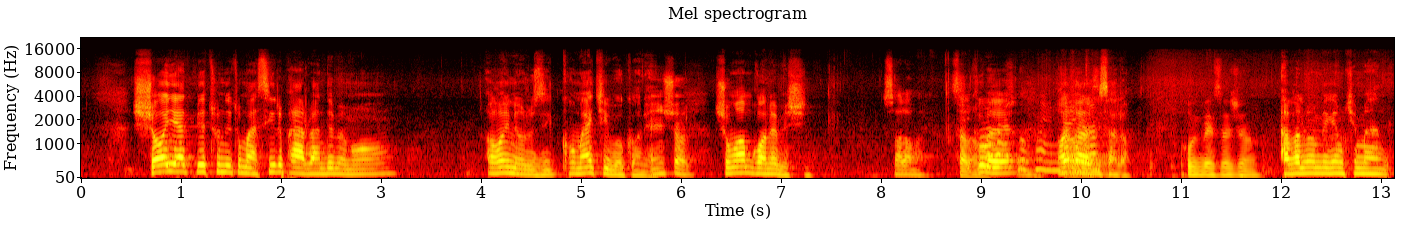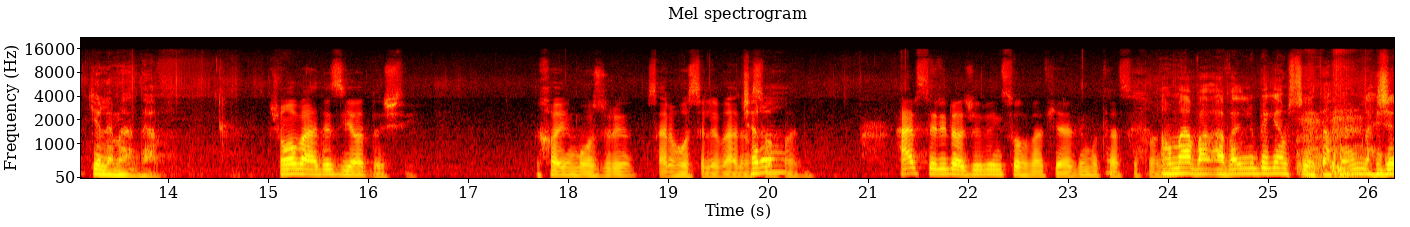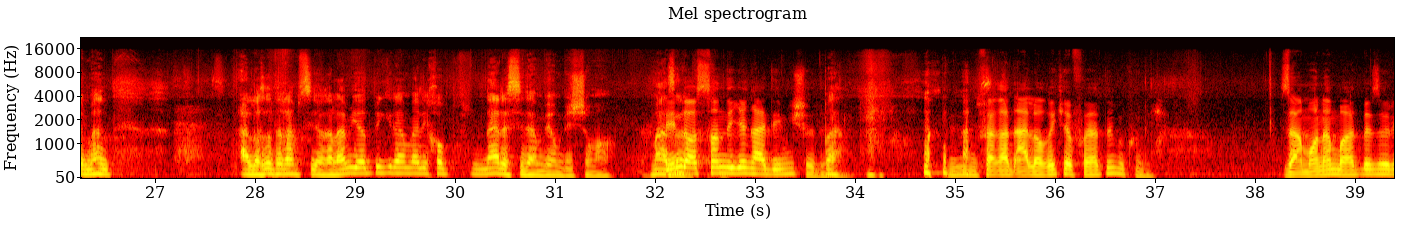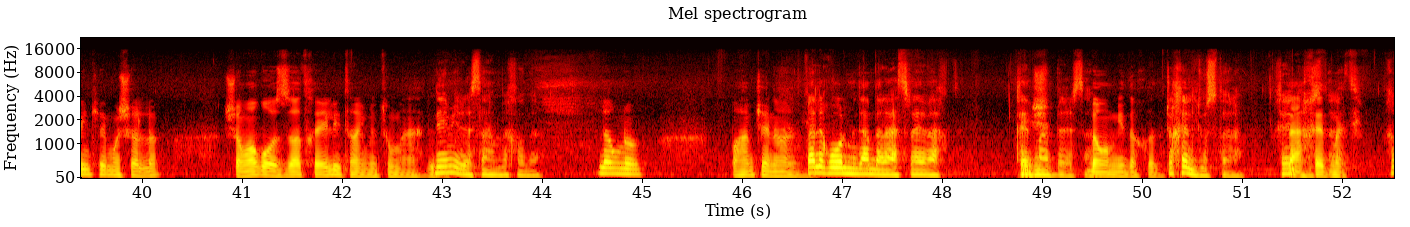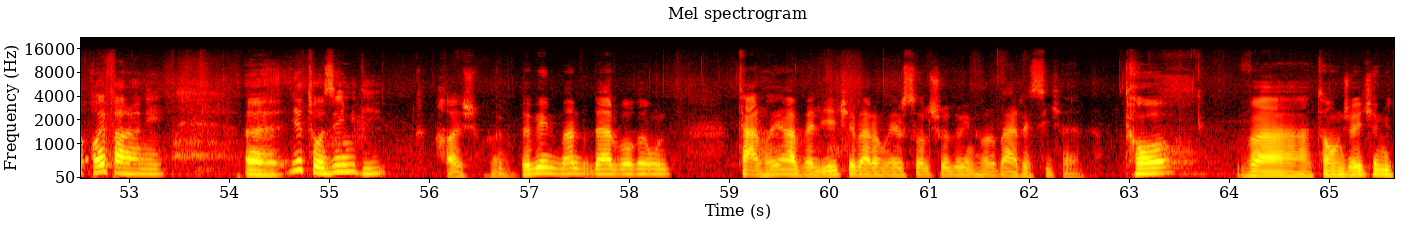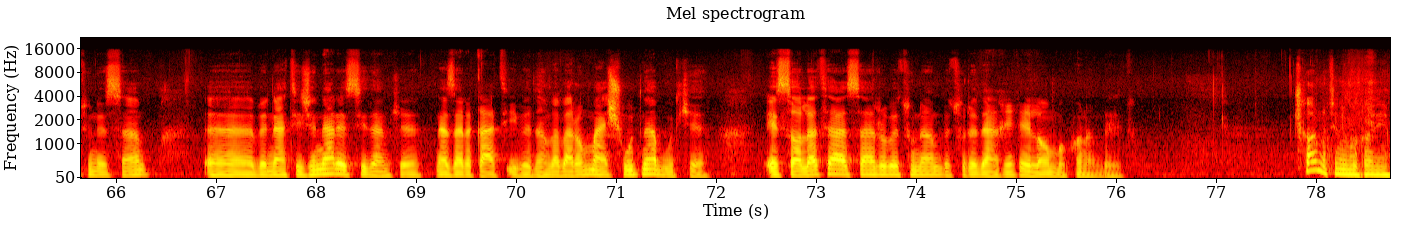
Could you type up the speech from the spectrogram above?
شاید بتونه تو مسیر پرونده به ما آقای نوروزی کمکی بکنه. انشالله. شما هم قانع بشین. سلام علیکم. سلام. خوبه. آقای فراهانی سلام. خوبی بهزاد جان؟ اول من بگم که من گلمندم. شما وعده زیاد داشتی. می‌خوای این موضوع رو سر حوصله بعدا چرا؟ صحبت. هر سری راجع به این صحبت کردیم متاسفانه من اول- اینو بگم سوء تفاهم نشه من علاقه دارم سیاه قلم یاد بگیرم ولی خب نرسیدم بیام پیش شما این معذرت. داستان دیگه قدیمی شده بله. فقط علاقه کفایت نمی‌کنه زمانم باید بذارین که ماشاءالله شما قضات خیلی تایمتون محدود نمی‌رسم به خدا حالا اونو با هم کنار. ولی قول میدم در اسرع وقت خدمت برسم به امید خدا. تو خیلی دوست دارم. خیلی در. خدمتی. خب، آقای فرانی یه توضیح میدی؟ خواهش می‌کنم. ببین من در واقع اون طرحهای اولیه‌ای که برام ارسال شد و اینها رو بررسی کردم. خب. و تا اونجایی که می‌تونستم به نتیجه نرسیدم که نظر قطعی بدم و برام مشهود نبود که اصالت اثر رو بتونم به طور دقیق اعلام بکنم بهتون. چیکار می‌تونیم بکنیم؟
